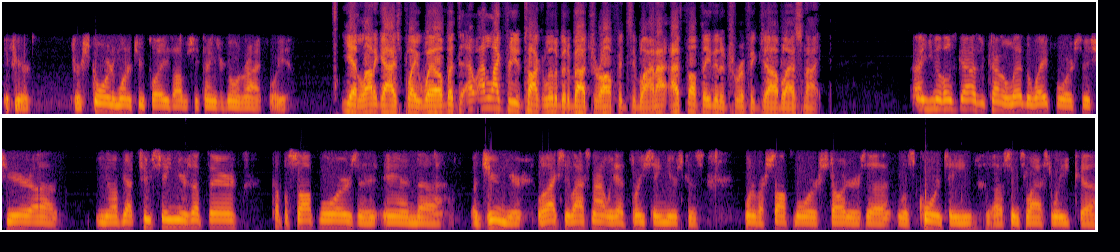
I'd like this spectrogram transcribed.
if you're if you're scoring in one or two plays, obviously things are going right for you. Yeah, a lot of guys play well, but I'd like for you to talk a little bit about your offensive line. I, I thought they did a terrific job last night. Uh, you know, those guys have kind of led the way for us this year. Uh, you know, I've got two seniors up there, a couple sophomores, and, and uh, a junior. Well, actually, last night we had three seniors because one of our sophomore starters uh, was quarantined uh, since last week. Uh,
